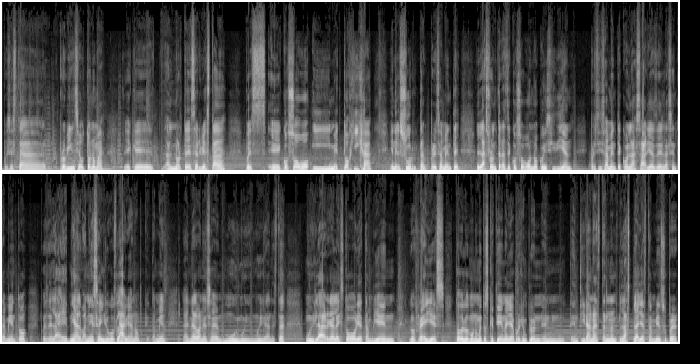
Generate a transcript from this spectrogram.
pues esta provincia autónoma eh, que al norte de Serbia está, pues eh, Kosovo y Metohija en el sur, precisamente, las fronteras de Kosovo no coincidían precisamente con las áreas del asentamiento pues de la etnia albanesa en Yugoslavia, ¿no? Porque también la etnia albanesa es muy, muy, muy grande, está muy larga la historia también, los reyes, todos los monumentos que tienen allá, por ejemplo, en, Tirana están las playas también súper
